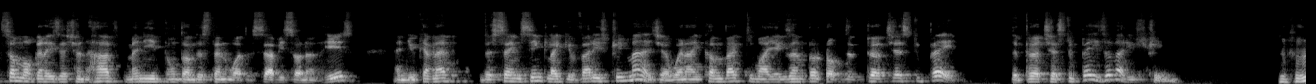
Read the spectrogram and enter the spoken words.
some organizations have, many don't understand what a service owner is. And you can have the same thing like a value stream manager. When I come back to my example of the purchase to pay, the purchase to pay is a value stream. Mm-hmm.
